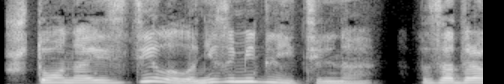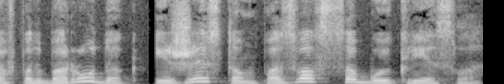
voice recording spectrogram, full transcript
что она и сделала незамедлительно, задрав подбородок и жестом позвав с собой кресло.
